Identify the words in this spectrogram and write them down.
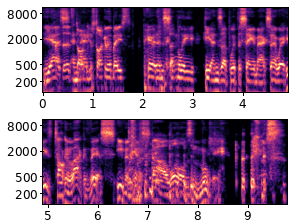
Yes, it's and dark, then, it's dark in the base. And then suddenly he ends up with the same accent where he's talking like this, even in a Star Wars movie.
